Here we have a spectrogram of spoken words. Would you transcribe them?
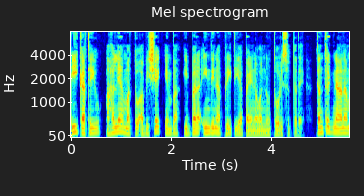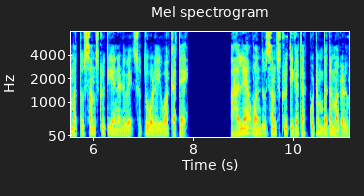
ಈ ಕಥೆಯು ಅಹಲ್ಯ ಮತ್ತು ಅಭಿಷೇಕ್ ಎಂಬ ಇಬ್ಬರ ಇಂದಿನ ಪ್ರೀತಿಯ ಪಯಣವನ್ನು ತೋರಿಸುತ್ತದೆ. ತಂತ್ರಜ್ಞಾನ ಮತ್ತು ಸಂಸ್ಕೃತಿಯ ನಡುವೆ ಸುತ್ತುವೊಳೆಯುವ ಕಥೆ. ಅಹಲ್ಯ ಒಂದು ಸಂಸ್ಕೃತಿಗತ ಕುಟುಂಬದ ಮಗಳು.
